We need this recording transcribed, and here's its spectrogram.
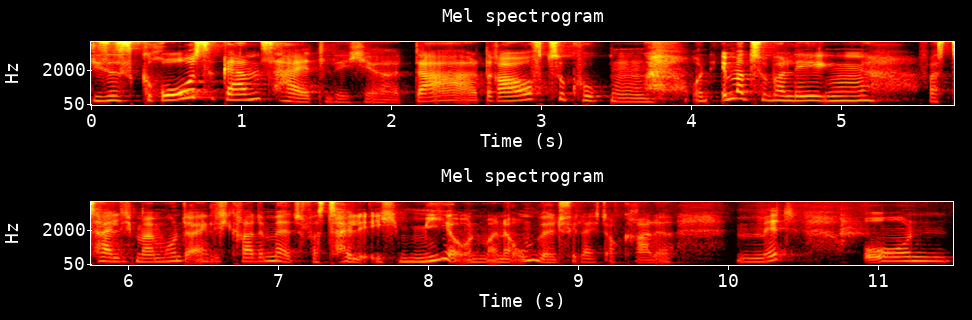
dieses große Ganzheitliche, da drauf zu gucken und immer zu überlegen, was teile ich meinem Hund eigentlich gerade mit? Was teile ich mir und meiner Umwelt vielleicht auch gerade mit? Und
